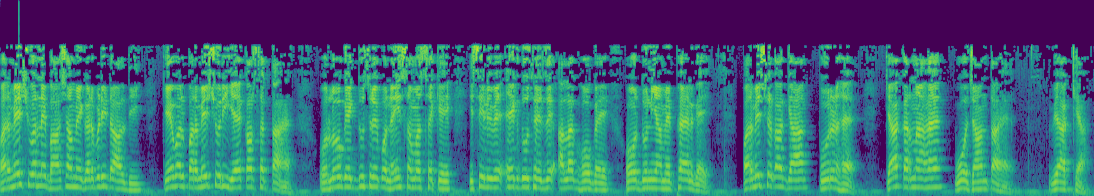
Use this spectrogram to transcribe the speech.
परमेश्वर ने भाषा में गड़बड़ी डाल दी, केवल परमेश्वर ही यह कर सकता है और लोग एक दूसरे को नहीं समझ सके, इसीलिए वे एक दूसरे से अलग हो गए और दुनिया में फैल गए। परमेश्वर का ज्ञान पूर्ण है। क्या करना है, वो जानता है। व्याख्या।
